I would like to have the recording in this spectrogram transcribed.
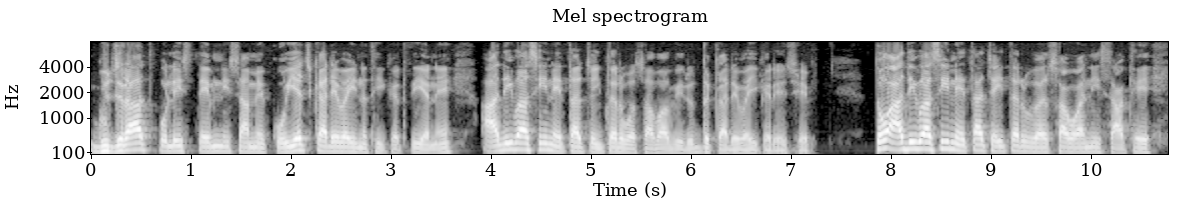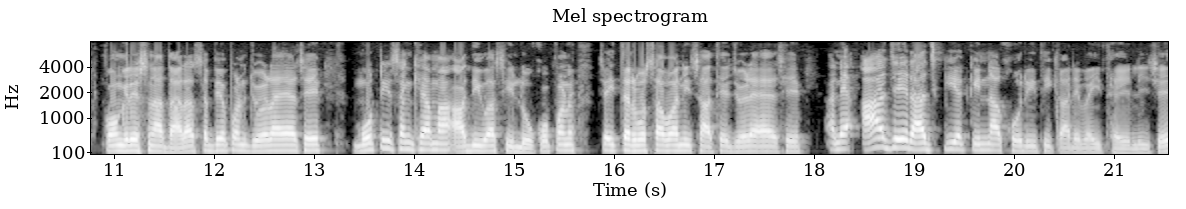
ગુજરાત પોલીસ તેમની સામે કોઈ જ કાર્યવાહી નથી કરતી અને આદિવાસી નેતા ચૈતર વસાવા વિરુદ્ધ કાર્યવાહી કરે છે. તો આદિવાસી નેતા ચૈતર વસાવાની સાથે કોંગ્રેસના ધારાસભ્ય પણ જોડાયા છે. મોટી સંખ્યામાં આદિવાસી લોકો પણ ચૈતર વસાવાની સાથે જોડાયા છે અને આ જે રાજકીય કિન્નાખોરીથી કાર્યવાહી થયેલી છે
